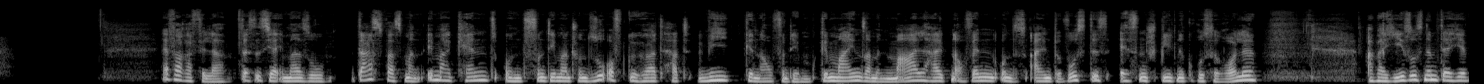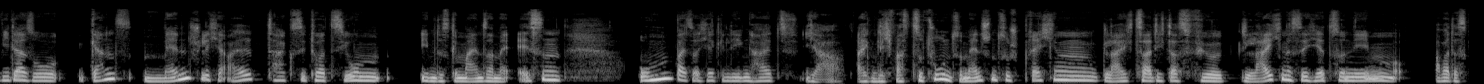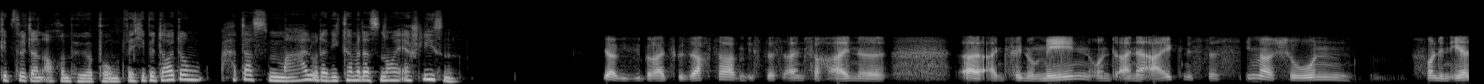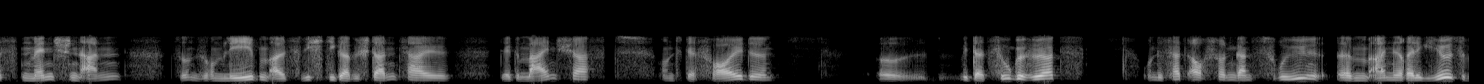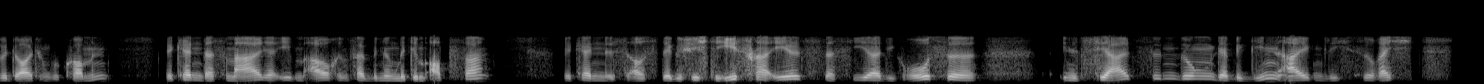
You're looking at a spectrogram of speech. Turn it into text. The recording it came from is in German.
Herr Pfarrer Filler, das ist ja immer so, das, was man immer kennt und von dem man schon so oft gehört hat, wie genau von dem gemeinsamen Mahl halten, auch wenn uns allen bewusst ist, Essen spielt eine große Rolle. Aber Jesus nimmt ja hier wieder so ganz menschliche Alltagssituationen, eben das gemeinsame Essen, um bei solcher Gelegenheit ja eigentlich was zu tun, zu Menschen zu sprechen, gleichzeitig das für Gleichnisse herzunehmen aber das gipfelt dann auch im Höhepunkt. Welche Bedeutung hat das mal oder wie können wir das neu erschließen? Ja, wie Sie bereits gesagt haben, ist das einfach eine, äh, ein Phänomen und ein Ereignis, das immer schon von den ersten Menschen an zu unserem Leben als wichtiger Bestandteil der Gemeinschaft und der Freude äh, mit dazugehört. Und es hat auch schon ganz früh ähm, eine religiöse Bedeutung bekommen. Wir kennen das Mal ja eben auch in Verbindung mit dem Opfer. Wir kennen es aus der Geschichte Israels, dass hier die große Initialzündung, der Beginn eigentlich so recht,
